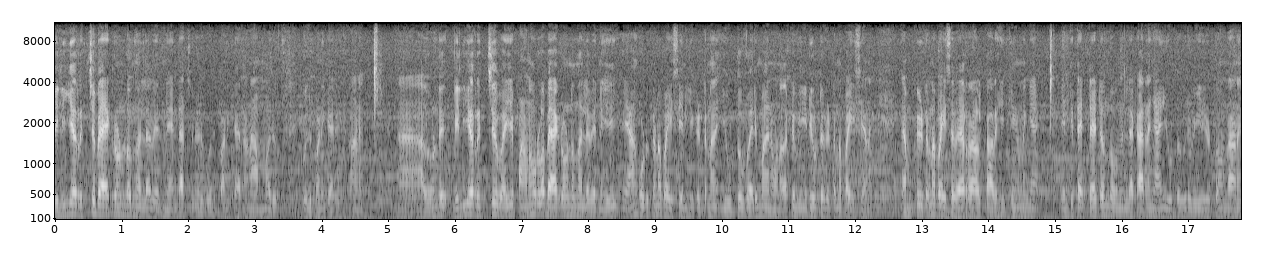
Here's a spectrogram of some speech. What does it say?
വലിയ റിച്ച് ബാക്ക്ഗ്രൗണ്ടിലൊന്നും അല്ല വരുന്നത്. എന്റെ അച്ഛനൊരു കൂലിപ്പണിക്കാരനാണ് അമ്മ ഒരു കൂലിപ്പണിക്കാരി ആണ്. അതുകൊണ്ട് വലിയ റിച്ച് വലിയ പണമുള്ള ബാക്ക്ഗ്രൗണ്ട് നല്ല വരുന്നത്. ഈ ഞാൻ കൊടുക്കുന്ന പൈസ എനിക്ക് കിട്ടുന്ന യൂട്യൂബ് വരുമാനമാണ്. അതൊക്കെ വീഡിയോ ഇട്ട് കിട്ടുന്ന പൈസയാണ്. നമുക്ക് കിട്ടുന്ന പൈസ വേറൊരാൾക്ക് അർഹിക്കുന്നുണ്ടെങ്കിൽ എനിക്ക് തെറ്റായിട്ടൊന്നും തോന്നുന്നില്ല. കാരണം ഞാൻ യൂട്യൂബിൽ വീഡിയോ ഇട്ടുകൊണ്ടാണ്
